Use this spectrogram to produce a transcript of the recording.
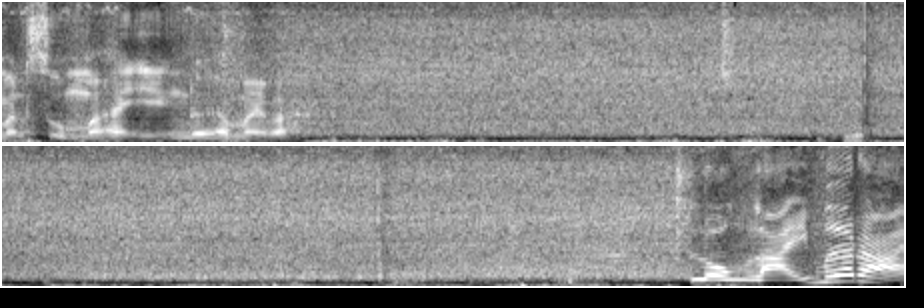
แล้วมันสุ่มมาให้เองด้วยทำไมวะลงไลฟ์เมื่อไหร่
